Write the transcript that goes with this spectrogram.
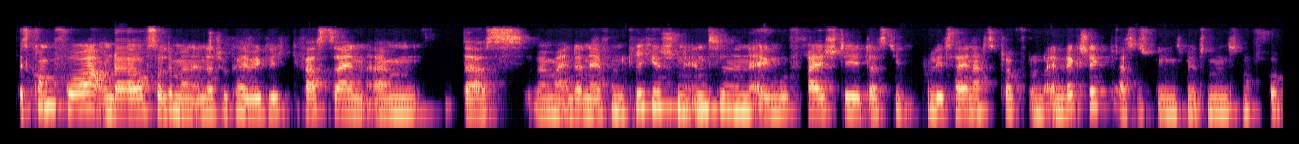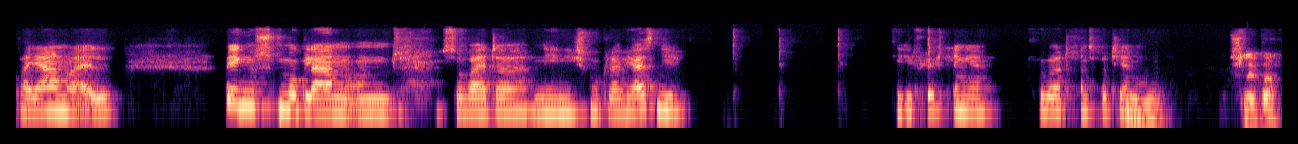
es kommt vor, und darauf sollte man in der Türkei wirklich gefasst sein, ähm, dass wenn man in der Nähe von griechischen Inseln irgendwo frei steht, dass die Polizei nachts klopft und einen wegschickt. Also so ging es mir zumindest noch vor ein paar Jahren, weil wegen Schmugglern und so weiter. Nee, nicht Schmuggler, wie heißen die? Die die Flüchtlinge rüber transportieren. Mhm. Schlepper.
